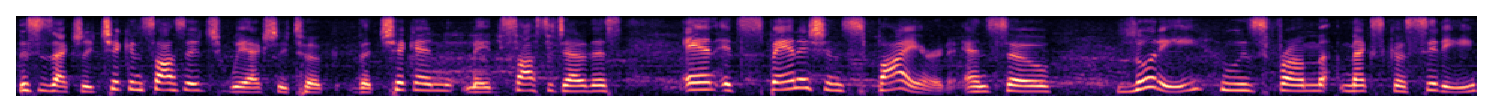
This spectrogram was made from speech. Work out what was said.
This is actually chicken sausage. We actually took the chicken, made sausage out of this, and it's Spanish inspired. And so Zuri, who is from Mexico City,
